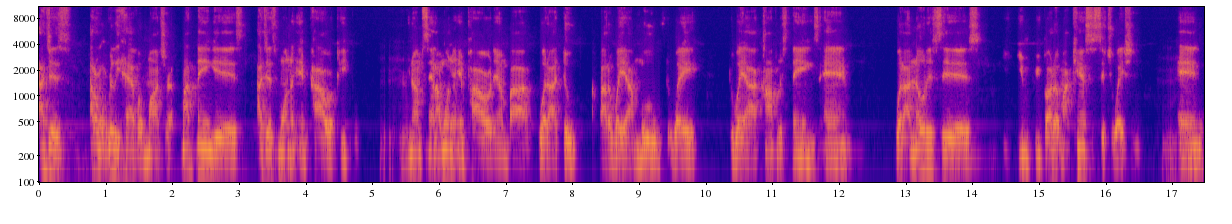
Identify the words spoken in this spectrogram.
I just, I don't really have a mantra. My thing is, I just want to empower people. Mm-hmm. You know what I'm saying? I want to empower them by what I do, by the way I move, the way the way I accomplish things. And what I notice is you, you brought up my cancer situation. Mm-hmm. And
